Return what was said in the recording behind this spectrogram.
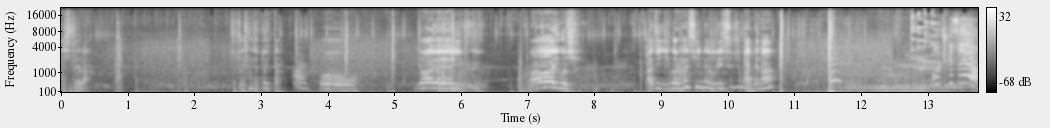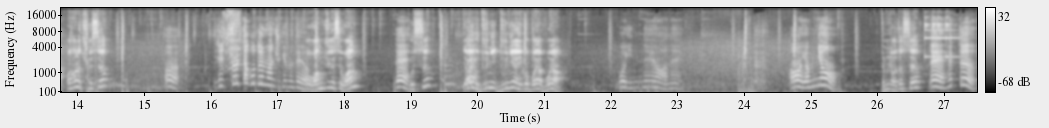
다시 들어가 저쪽에 상자 또 있다 아유. 오 야야야 이, 이. 아 이거 씨. 아직 이걸 할 수 있는 우리 수준이 안 되나? 어, 죽였어요. 어 하나 죽였어요? 어. 이제 쫄따구들만 죽이면 돼요. 어 왕 죽였어 왕? 네. 보스? 야 네. 이거 눈이 눈이야 이거 뭐야 뭐야 뭐 있네요, 안에. 어, 염료. 염료 얻었어요? 네, 획득.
